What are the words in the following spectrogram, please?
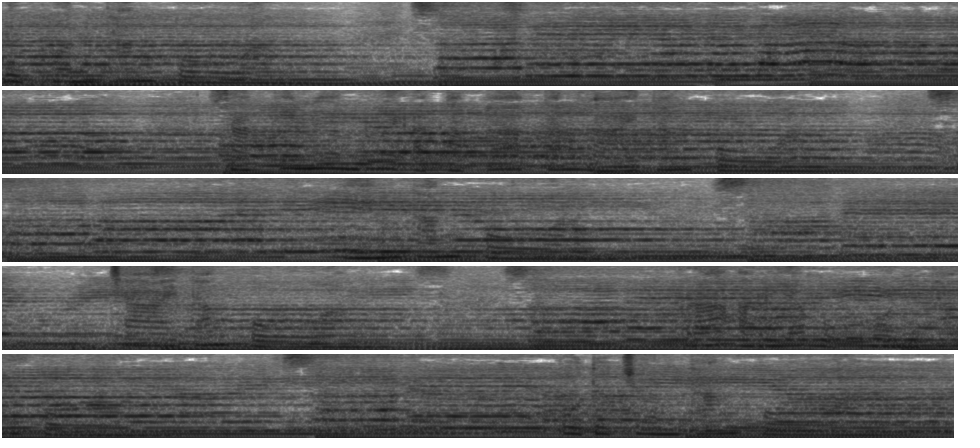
บุคคลทั้งปวงสัตว์ที่เนื่องด้วยอัตภาพทั้งหลายทั้งปวงหญิงทั้งปวง ปุชนทั้งปวง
